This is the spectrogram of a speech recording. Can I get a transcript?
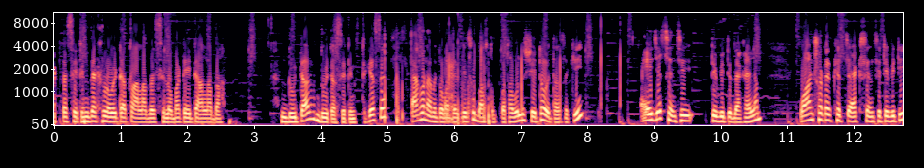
একটা সেটিং দেখাল, ওইটা তো আলাদা ছিল বাট এটা আলাদা। দুইটার, দুইটা সেটিংস ঠিক আছে? এখন আমি তোমাদের কিছু বাস্তব কথা বলি, সেটা ওইটা আছে কি, এই যে সেন্সিটিভিটি দেখাইলাম ওয়ান শটের ক্ষেত্রে এক সেন্সিটিভিটি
